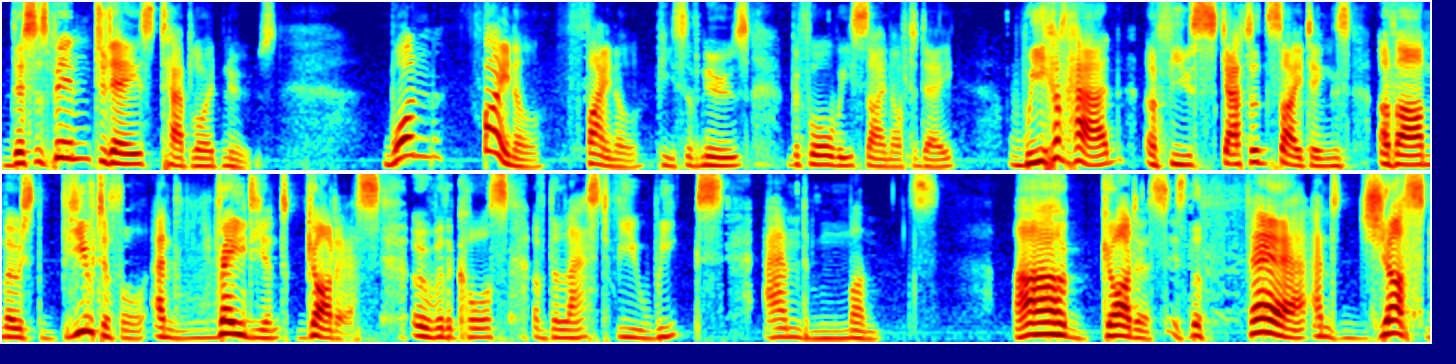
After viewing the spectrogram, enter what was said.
This has been today's tabloid news. One final final piece of news before we sign off today. We have had a few scattered sightings of our most beautiful and radiant goddess over the course of the last few weeks and months. Our goddess is the fair and just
